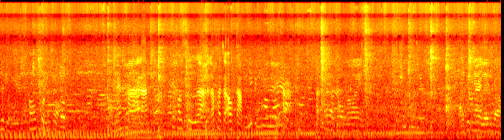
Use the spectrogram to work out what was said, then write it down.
ดูดิเขาขนของของแม่ค้านะ ที่เขาซื้ออะ แล้วเขาจะเอากลับนี่เป็นความรู้อะให้เราโชว์หน่อยเอาชุดง่ายเลยก่อน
